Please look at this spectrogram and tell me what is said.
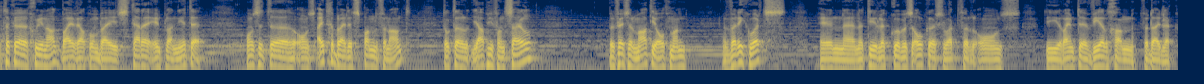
Hartlike goeienaand, baie welkom by Sterre en Planete. Ons het uh, ons uitgebreide span vanaand. Dr. Japie van Sail, Professor Mati Hofman, Willie Koorts en uh, natuurlik Kobus Olkers wat vir ons die ruimte weer gaan verduidelik.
